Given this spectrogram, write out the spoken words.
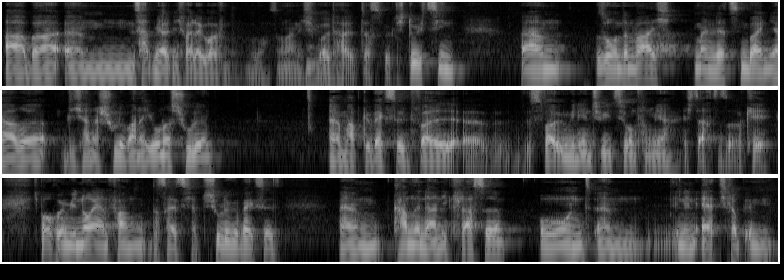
Aber ähm, es hat mir halt nicht weitergeholfen, so, sondern ich mhm. wollte halt das wirklich durchziehen. Ähm, so, und dann war ich meine letzten beiden Jahre, die ich an der Schule war, an der Jonas-Schule, ähm, habe gewechselt, weil äh, es war irgendwie eine Intuition von mir. Ich dachte so, okay, ich brauche irgendwie einen Neuanfang. Das heißt, ich habe die Schule gewechselt, ähm, kam dann da in die Klasse und ähm, in den, ich glaube im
